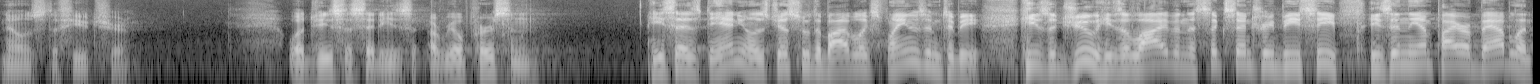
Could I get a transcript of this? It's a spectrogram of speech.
knows the future. Well, Jesus said he's a real person. He says Daniel is just who the Bible explains him to be. He's a Jew. He's alive in the 6th century BC. He's in the Empire of Babylon.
